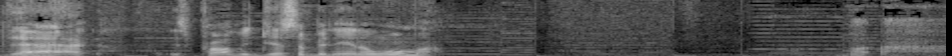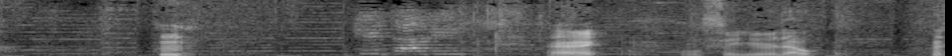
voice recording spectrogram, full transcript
that is probably just a banana woma. But. Hmm. Hey, Daddy. Alright. We'll figure it out. Yay.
